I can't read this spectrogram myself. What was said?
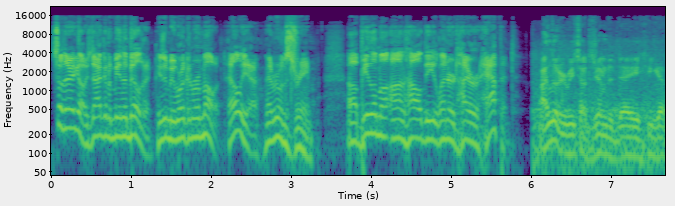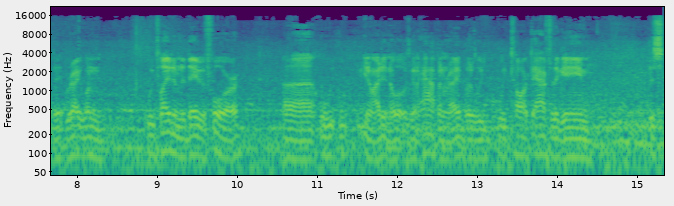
So there you go. He's not going to be in the building. He's going to be working remote. Hell yeah, everyone's dream. Uh, Bielema on how the Leonhard hire happened. I literally reached out to Jim today. He got it right when we played him the day before. Uh, we, you know, I didn't know what was going to happen, right? But we, we talked after the game, just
